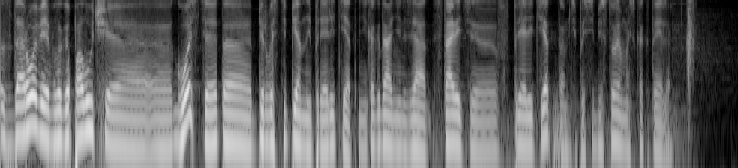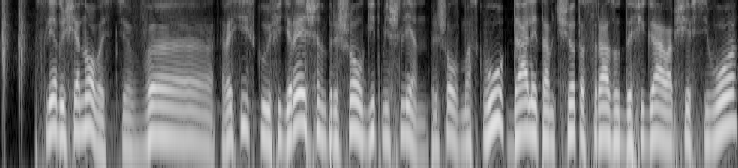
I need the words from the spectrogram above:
здоровье, благополучие э, гостя — это первостепенный приоритет. Никогда нельзя ставить э, в приоритет там типа себестоимость коктейля. Следующая новость. В Российскую Федерацию пришел гид Мишлен. Пришел в Москву. Дали там что-то сразу дофига вообще всего.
